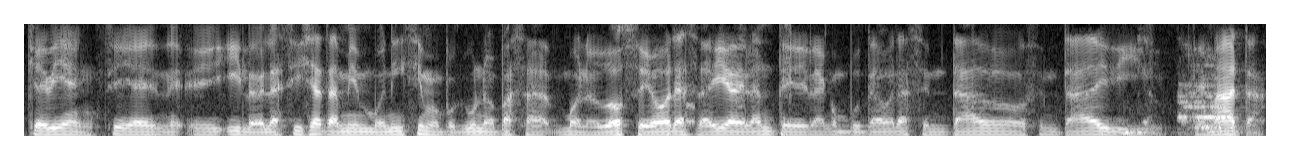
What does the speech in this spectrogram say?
Qué bien, sí, eh, y lo de la silla también buenísimo porque uno pasa, bueno, 12 horas ahí adelante de la computadora sentado o sentada y te mata.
